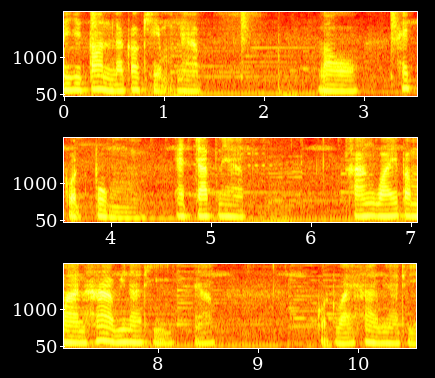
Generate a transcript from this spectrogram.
ดิจิตอลแล้วก็เข็มนะครับ เราให้กดปุ่ม adjust นะครับ ค้างไว้ประมาณ 5 วินาทีนะครับ กดไว้ 5 วินาที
